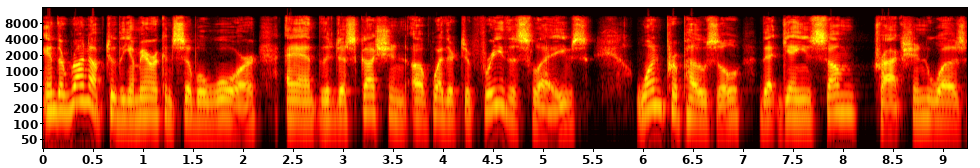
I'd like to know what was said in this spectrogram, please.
In the run up to the American Civil War and the discussion of whether to free the slaves, one proposal that gained some traction was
